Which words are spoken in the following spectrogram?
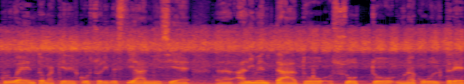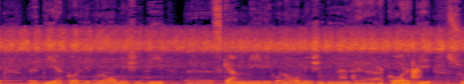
cruento, ma che nel corso di questi anni si è eh, alimentato sotto una coltre eh, di accordi economici, di eh, scambi economici, di accordi su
